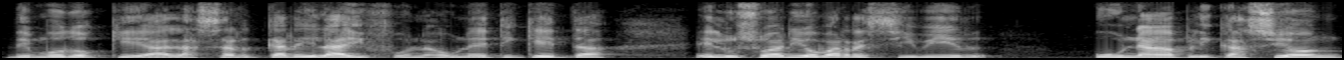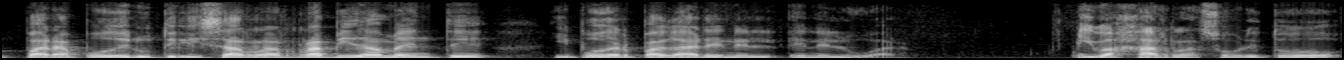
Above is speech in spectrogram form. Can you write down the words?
de modo que al acercar el iPhone a una etiqueta, el usuario va a recibir una aplicación para poder utilizarla rápidamente y poder pagar en el, en el lugar y bajarla sobre todo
